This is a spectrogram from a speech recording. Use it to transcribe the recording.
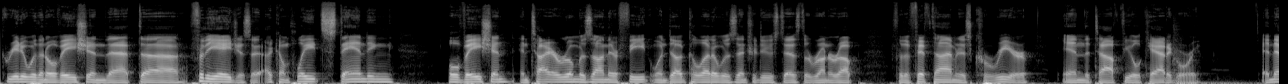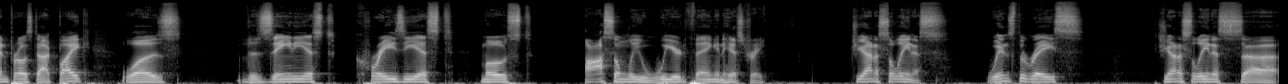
greeted with an ovation that uh, for the ages, a, a, complete standing ovation. Entire room was on their feet when Doug Kalitta was introduced as the runner-up for the fifth time in his career in the top fuel category. And then Pro Stock Bike was the zaniest, craziest, most awesomely weird thing in history. Jianna Salinas wins the race. Jianna Salinas uh,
